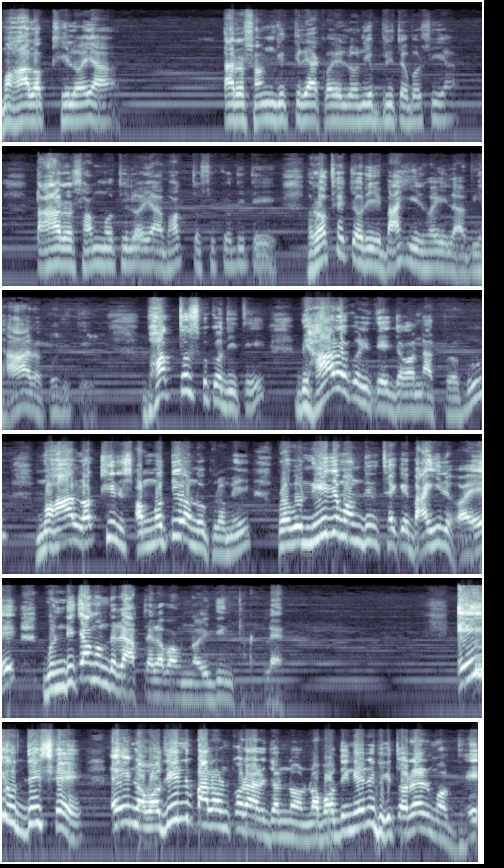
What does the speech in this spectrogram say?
মহালক্ষ্মী লয়া, তার সঙ্গে ক্রিয়া করিল নিবৃত বসিয়া, তাহার সম্মতি লয়া ভক্ত সুখ দিতে, রথে চড়ি বাহির হইলা বিহার করিতে। ভক্ত সুখ দিতে, বিহার করিতে জগন্নাথ প্রভু, মহালক্ষ্মীর সম্মতি অনুক্রমে প্রভু নিজ মন্দির থেকে বাহির হয়ে গুন্ডিচা মন্দিরে আসলেন এবং নয় দিন থাকলেন। এই উদ্দেশ্যে এই নবদিন পালন করার জন্য, নবদিনের ভিতরের মধ্যে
